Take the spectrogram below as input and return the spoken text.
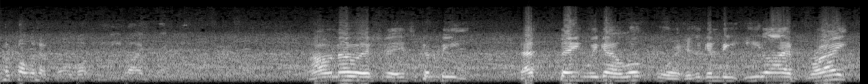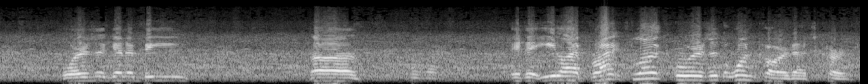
he'll probably have more luck than Eli right I don't know if it's gonna be that thing we gotta look for. Is it gonna be Eli Bright or is it gonna be uh is it Eli Bright's luck or is it the one car that's cursed?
